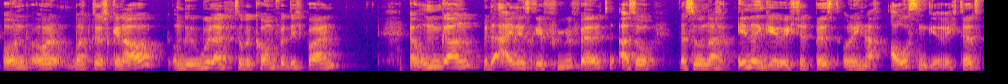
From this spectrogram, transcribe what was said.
Und, und praktisch genau, um die Überleitung zu bekommen für dich, Brian, ein Umgang mit eigenes Gefühlfeld, also dass du nach innen gerichtet bist und nicht nach außen gerichtet,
